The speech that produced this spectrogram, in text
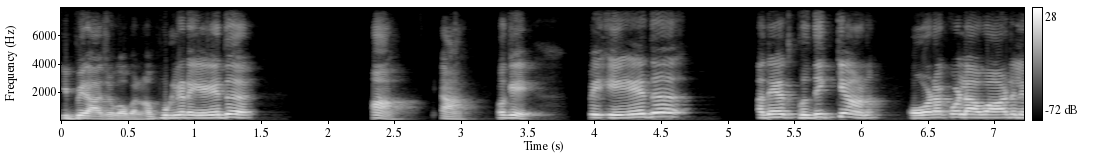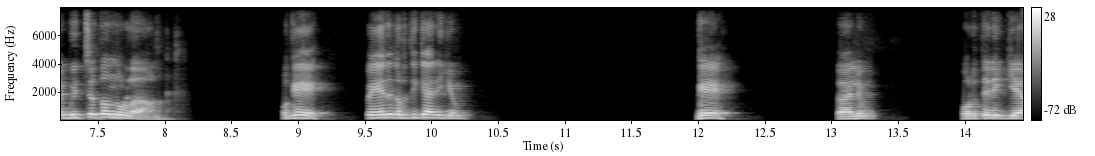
ഇ പി രാജഗോപാലാണ്. പുള്ളിയുടെ ഏത് ആ ആ ഓക്കെ. ഏത് അദ്ദേഹം കൃതിക്കാണ് ഓടക്കുഴൽ അവാർഡ് ലഭിച്ചതെന്നുള്ളതാണ്. ഓക്കെ ഏത് കൃതിക്കായിരിക്കും? ഓക്കെ എന്തായാലും ഓർത്തിരിക്കുക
